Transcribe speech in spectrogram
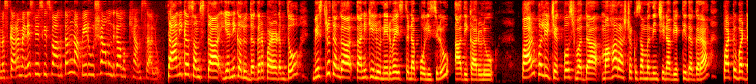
నమస్కారం. ఎన్ఎస్ న్యూస్కి స్వాగతం. నా పేరు ఉషా. ముందుగా ముఖ్యాంశాలు. స్థానిక సంస్థ ఎన్నికలు దగ్గర పడడంతో విస్తృతంగా తనిఖీలు నిర్వహిస్తున్న పోలీసులు అధికారులు. పారుపల్లి చెక్పోస్ట్ వద్ద మహారాష్ట్రకు సంబంధించిన వ్యక్తి దగ్గర పట్టుబడ్డ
